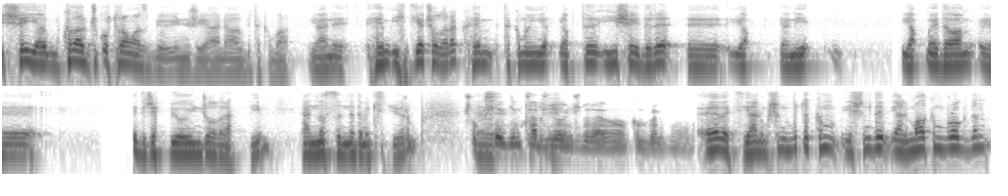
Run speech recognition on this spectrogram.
şey ya bu kadar cuk oturamaz bir oyuncu yani abi bir takıma. Yani hem ihtiyaç olarak hem takımın yaptığı iyi şeyleri e, yap, yani yapmaya devam e, edecek bir oyuncu olarak diyeyim. Yani nasıl ne demek istiyorum? Çok ee, sevdiğim tarz bir oyuncudur abi Malcolm Brogdon. Evet yani şimdi bu takım şimdi yani Malcolm Brogdon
